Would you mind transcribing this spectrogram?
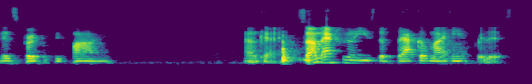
It's perfectly fine. Okay, so I'm actually gonna use the back of my hand for this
